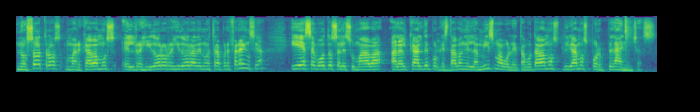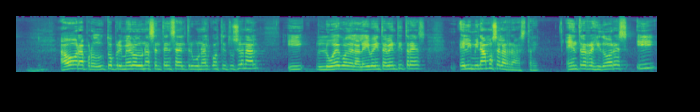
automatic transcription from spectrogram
nosotros marcábamos el regidor o regidora de nuestra preferencia y ese voto se le sumaba al alcalde porque estaban en la misma boleta. Votábamos, digamos, por planchas. Ahora, producto primero de una sentencia del Tribunal Constitucional y luego de la Ley 2023, eliminamos el arrastre entre regidores y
